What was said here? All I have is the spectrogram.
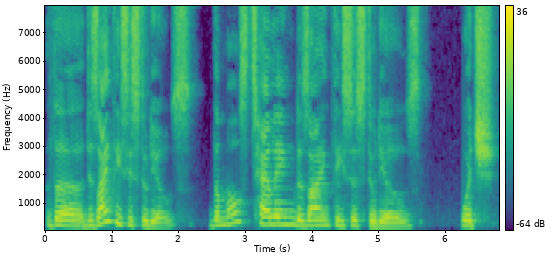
the design thesis studios, the most telling design thesis studios, which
